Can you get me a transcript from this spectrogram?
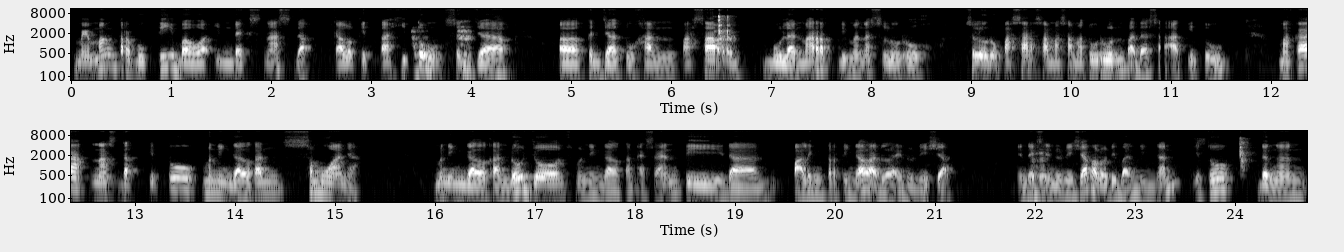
memang terbukti bahwa indeks Nasdaq kalau kita hitung sejak uh, kejatuhan pasar bulan Maret di mana seluruh seluruh pasar sama-sama turun pada saat itu, maka Nasdaq itu meninggalkan semuanya. Meninggalkan Dow Jones, meninggalkan S&P dan paling tertinggal adalah Indonesia. Indeks mm-hmm. Indonesia kalau dibandingkan itu dengan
